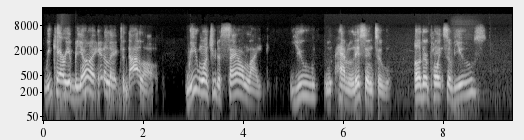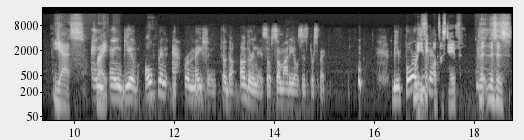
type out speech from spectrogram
We carry it beyond intellect to dialogue. We want you to sound like you have listened to other points of views yes, and, right. and give open affirmation to the otherness of somebody else's perspective. Before What do you, you think can, about this, Dave? This is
